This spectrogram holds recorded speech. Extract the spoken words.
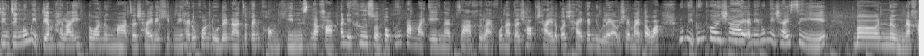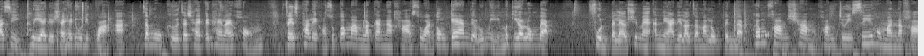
จริงๆ ลูกหมีเตรียมไฮไลท์อีกตัวหนึ่งมาจะใช้ในคลิปนี้ให้ทุกคนดูด้วยนะ จะเป็นของ Hints นะคะ อันนี้คือส่วนตัวเพิ่งตำมาเองนะจ๊ะ คือหลายคนอาจจะชอบใช้แล้วก็ใช้กันอยู่แล้วใช่ไหมแต่ว่าลูกหมีเพิ่งเคยใช้ อันนี้ลูกหมีใช้สี เบอร์หนึ่งนะคะสีเคลียร์เดี๋ยวใช้ให้ดูดีกว่าอะจมูกคือจะใช้เป็นไฮไลท์ของ Face Palette ของ Super Mom ละกันนะคะ ส่วนตรงแก้มเดี๋ยวลูกหมี เมื่อกี้เราลงแบบฝุ่นไปแล้วใช่ไหมอันเนี้ยเดี๋ยวเราจะมาลงเป็นแบบเพิ่มความฉ่ำความจุยซี่ของมันนะคะ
